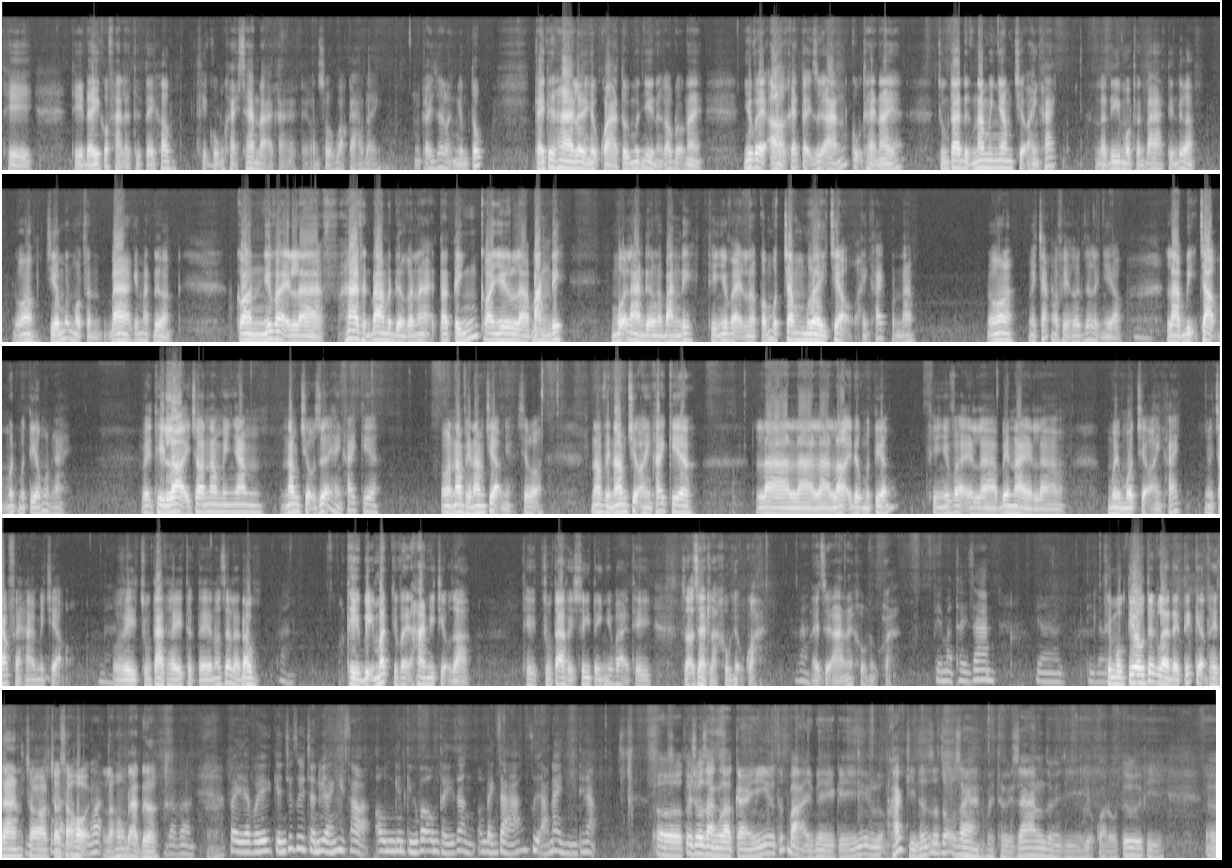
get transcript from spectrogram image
Thì thì đấy có phải là thực tế không? Thì cũng phải xem lại cả cái con số báo cáo đấy một cách rất là nghiêm túc. Cái thứ hai là hiệu quả tôi muốn nhìn ở góc độ này. Như vậy ở cái tại dự án cụ thể này ấy, chúng ta được 55 triệu hành khách là đi 1 phần 3 tuyến đường đúng không? Chiếm mất 1 phần 3 cái mặt đường. Còn như vậy là 2 phần 3 mặt đường còn lại ta tính coi như là bằng đi mỗi làn đường là bằng đi. Thì như vậy là có 110 triệu hành khách một năm. Đúng không mà chắc nó phải hơn rất là nhiều. Là bị chậm mất một tiếng một ngày. Vậy thì lợi cho 55 5 triệu rưỡi hành khách kia. Đúng không? 5,5 triệu nhỉ? Xin lỗi. 5,5 triệu hành khách kia là là là lợi được một tiếng. Thì như vậy là bên này là 11 triệu hành khách nhưng chắc phải 20 triệu. Vâng. bởi vì chúng ta thấy thực tế nó rất là đông. Vâng. thì bị mất như vậy 20 triệu giờ thì chúng ta phải suy tính như vậy thì rõ rệt là không hiệu quả vâng. Đấy, dự án này không hiệu quả về mặt thời gian thì, à, thì, là... thì mục tiêu tức là để tiết kiệm thời gian cho cho xã hội là không đạt được. Dạ vâng. Vậy với kiến trúc sư Trần Huy Ánh thì sao ạ? Ông nghiên cứu và ông thấy rằng ông đánh giá dự án này như thế nào? Ờ, tôi cho rằng là cái thất bại về cái lượng khách thì nó rất rõ ràng về thời gian rồi thì hiệu quả đầu tư thì uh,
